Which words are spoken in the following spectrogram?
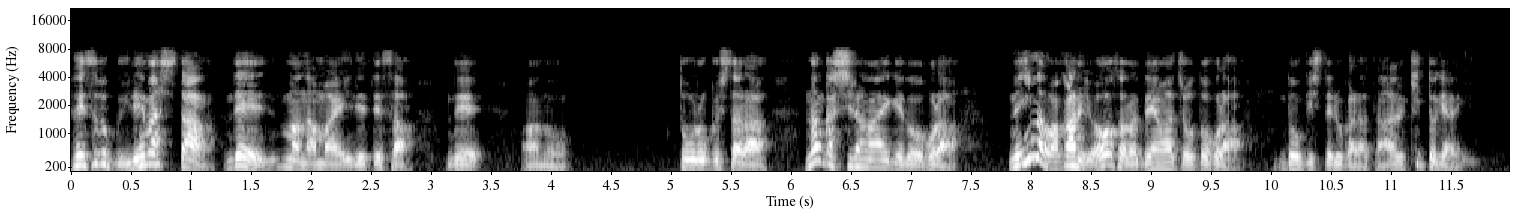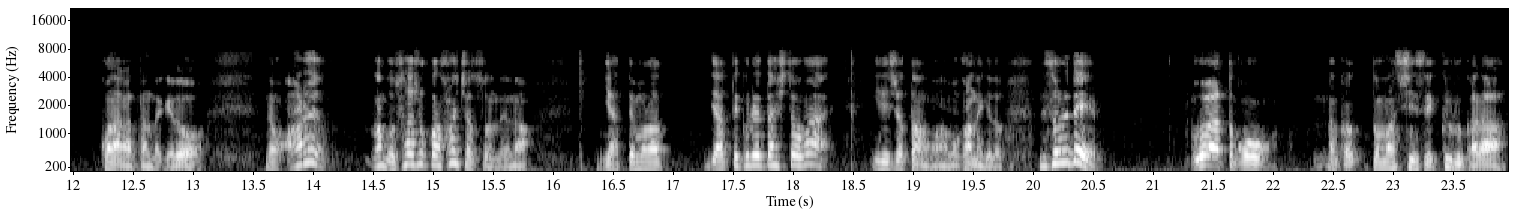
Facebook 入れました。でまあ名前入れてさであの登録したらなんか知らないけどほらね今わかるよ。それは電話帳とほら同期してるからって。あれ切っときゃ来なかったんだけど。でもあれなんか最初から入っちゃってたんだよな。やってもらやってくれた人が入れちゃったのかな？わかんないけど。でそれでうわーっとこうなんか友達申請来るから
